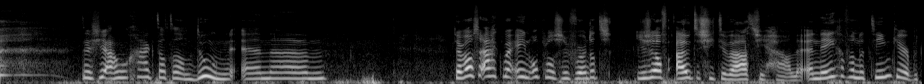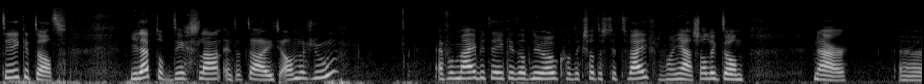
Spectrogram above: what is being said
dus ja, hoe ga ik dat dan doen? En um, er was eigenlijk maar één oplossing voor. En dat is jezelf uit de situatie halen. En 9 van de 10 keer betekent dat je laptop dichtslaan en totaal iets anders doen. En voor mij betekent dat nu ook, want ik zat dus te twijfelen van ja, zal ik dan naar uh,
